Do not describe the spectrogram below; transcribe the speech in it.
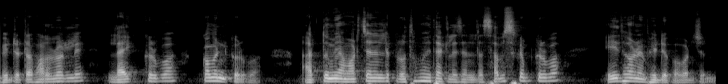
ভিডিওটা ভালো লাগলে লাইক করবা, কমেন্ট করবা। আর তুমি আমার চ্যানেলে প্রথম হয়ে থাকলে চ্যানেলটা সাবস্ক্রাইব করবা এই ধরনের ভিডিও পাওয়ার জন্য।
